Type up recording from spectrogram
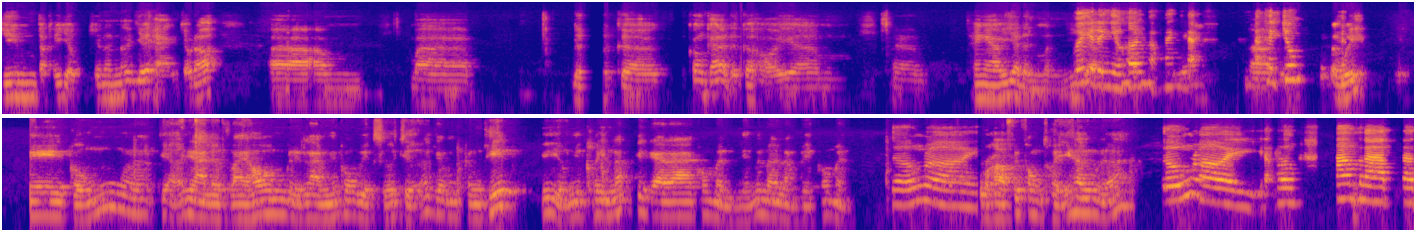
gym tập thể dục cho nên nó giới hạn chỗ đó. Uh, mà được uh, có một cái là được cơ hội uh, uh, hang out với gia đình mình với, với gia đình nhiều hơn hoặc dạ. Uh, thầy chung? rất là quý. Thì cũng chỉ ở nhà được vài hôm để làm những công việc sửa chữa cần thiết ví dụ như clean up cái gara của mình những cái nơi làm việc của mình. Đúng rồi. Phù hợp với phong thủy hơn nữa. Đúng rồi. Dạ vâng. À, và à,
